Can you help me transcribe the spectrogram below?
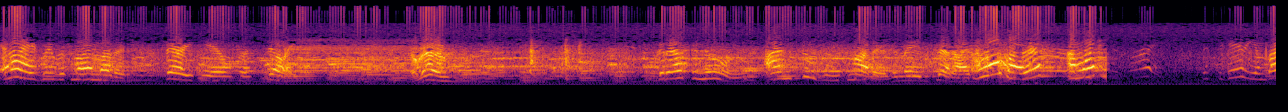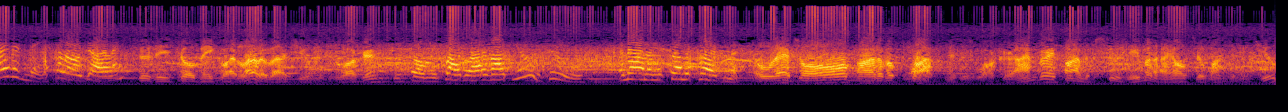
And I agree with my mother. Fairy tales are silly. Come in. Good afternoon. I'm Susan's mother. The maid said I'd... Hello, Mother. I'm watching the parade. Mr. Daly invited me. Hello, darling. Susie told me quite a lot about you, Mrs. Walker. He told me quite a lot about you, too. The man in the front apartment. Oh, that's all part of a plot, Mrs. Walker. I'm very fond of Susie, but I also want to meet you.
